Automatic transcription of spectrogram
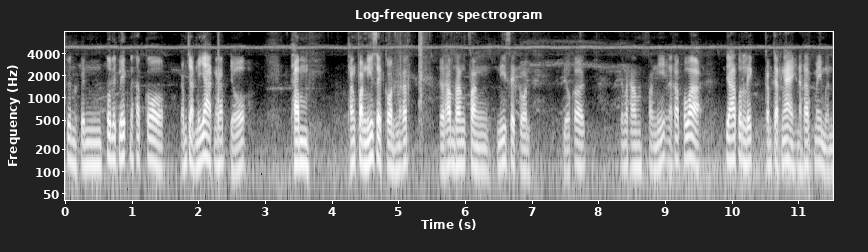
ขึ้นเป็นต้นเล็กๆนะครับ ก็กำจัดไม่ยากนะครับ เดี๋ยวทำทางฝั่งนี้เสร็จก่อนนะครับ เดี๋ยวทำทางฝั่งนี้เสร็จก่อน เดี๋ยวก็จะมาทำฝั่งนี้นะครับ เพราะว่าหญ้าต้นเล็กกำจัดง่ายนะครับ ไม่เหมือน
